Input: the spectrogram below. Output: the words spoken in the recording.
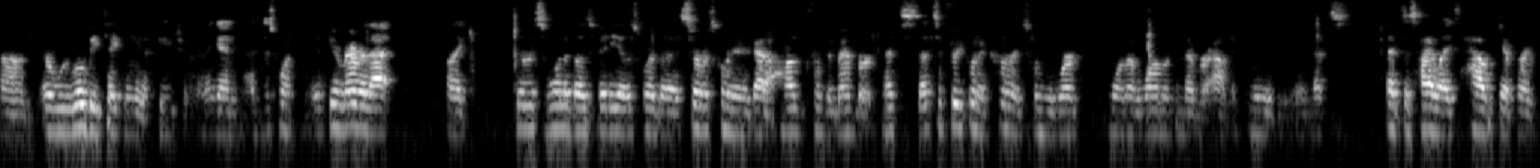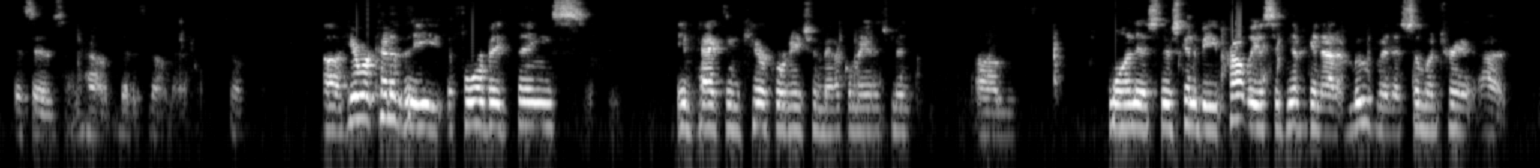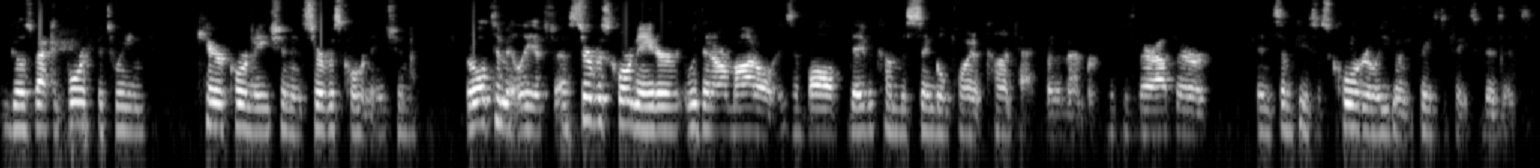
um, or we will be taking in the future. And again, I just want if you remember that, like there was one of those videos where the service coordinator got a hug from the member. That's that's a frequent occurrence when you work one-on-one with a member out in the community, and that's that just highlights how different this is and how that it's non-medical. So. Uh, here were kind of the, the four big things impacting care coordination, and medical management. Um, one is there's going to be probably a significant amount of movement as someone tra- uh, goes back and forth between care coordination and service coordination. But ultimately, if a service coordinator within our model is involved, they become the single point of contact for the member because they're out there, in some cases, quarterly doing face to face visits.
